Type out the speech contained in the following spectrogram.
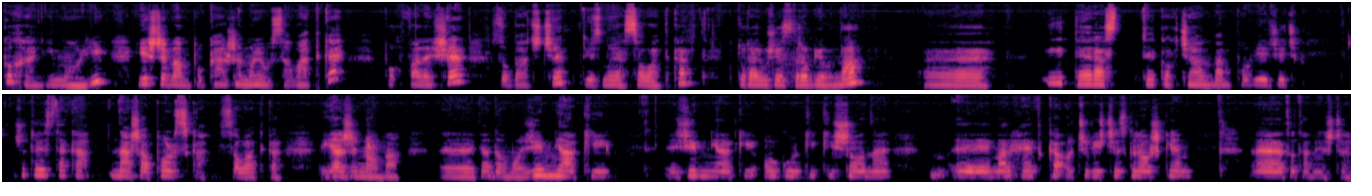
Kochani moi, jeszcze Wam pokażę moją sałatkę. Pochwalę się. Zobaczcie, to jest moja sałatka, która już jest zrobiona. Eee, I teraz tylko chciałam Wam powiedzieć, że to jest taka nasza polska sałatka jarzynowa. Eee, wiadomo, ziemniaki, ziemniaki, ogórki kiszone, y, marchewka oczywiście z groszkiem. Eee, co tam jeszcze?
